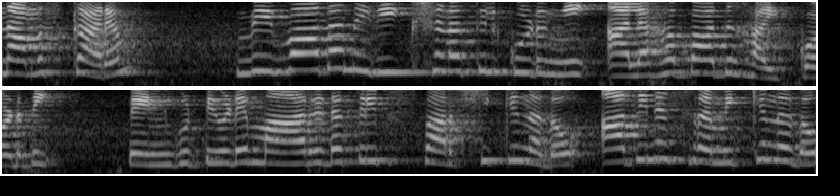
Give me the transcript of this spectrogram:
നമസ്കാരം. വിവാദ നിരീക്ഷണത്തിൽ കുടുങ്ങി അലഹബാദ് ഹൈക്കോടതി. പെൺകുട്ടിയുടെ മാറിടത്തിൽ സ്പർശിക്കുന്നതോ അതിന് ശ്രമിക്കുന്നതോ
